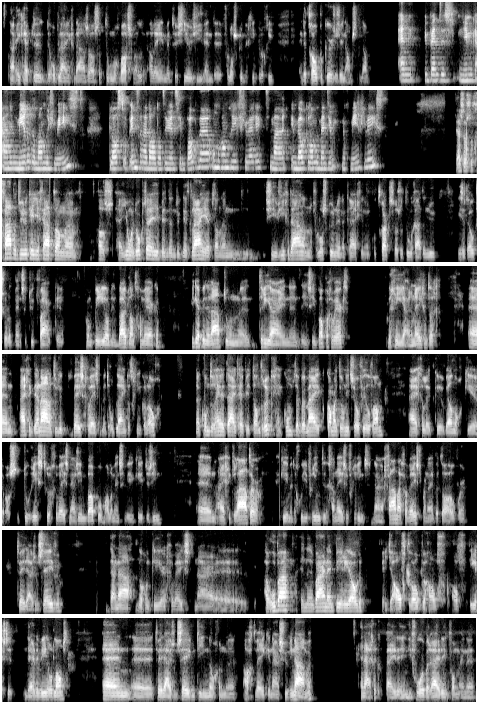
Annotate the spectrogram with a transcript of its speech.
Nou, ik heb de, de opleiding gedaan zoals dat toen nog was, alleen met de chirurgie en de verloskunde gynaecologie en de tropencursus in Amsterdam. En u bent dus, neem ik aan, in meerdere landen geweest. Ik las op internet al dat u in Zimbabwe onder andere heeft gewerkt. Maar in welke landen bent u nog meer geweest? Ja, zoals het gaat natuurlijk. Je gaat dan uh, als uh, jonge dokter, je bent natuurlijk net klaar. Je hebt dan een chirurgie gedaan, een verloskunde. En dan krijg je een contract zoals het toen gaat. En nu is het ook zo dat mensen natuurlijk vaak uh, voor een periode in het buitenland gaan werken. Ik heb inderdaad toen drie jaar in, in Zimbabwe gewerkt. Begin jaren negentig. En eigenlijk daarna natuurlijk bezig geweest met de opleiding tot gynaecoloog. Daar komt er een hele tijd, heb je het dan druk. En komt er bij mij, kwam er toch niet zoveel van. Eigenlijk uh, wel nog een keer als toerist terug geweest naar Zimbabwe om alle mensen weer een keer te zien. En eigenlijk later een keer met een goede vriend, een Ghanese vriend, naar Ghana geweest. Maar dan hebben we het al over 2007. Daarna nog een keer geweest naar uh, Aruba in een waarneemperiode beetje half tropen, half, half eerste, derde wereldland. En uh, 2017 nog een uh, acht weken naar Suriname. En eigenlijk bij de, in die voorbereiding van mijn uh,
